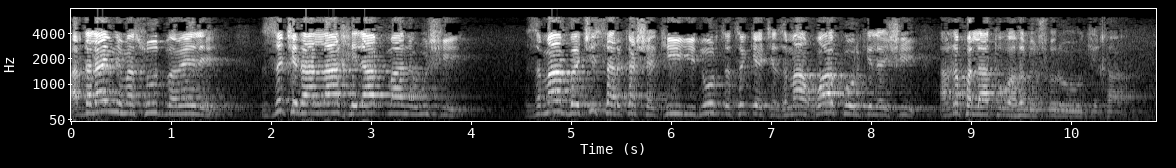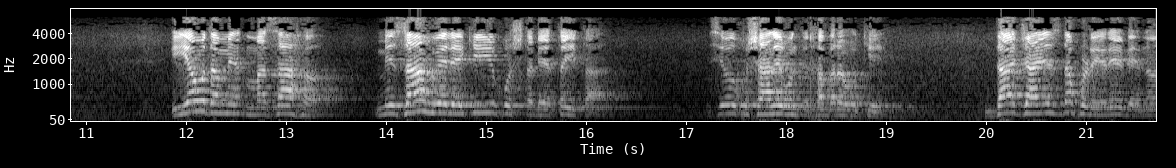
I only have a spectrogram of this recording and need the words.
عبد الله ابن مسعود په ویلي زکه د الله خلاف ما نه وشي زما بچی سرکش کیږي نور څه څه کې چې زما غوا کور کې لشي هغه په لاتو وهلو شروع کی ښا یو د مزاح مزاح ویل کی خوش طبيعت ایتا سیو خوشاله غونته خبره وکي دا جایز ده خړې ری به نه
